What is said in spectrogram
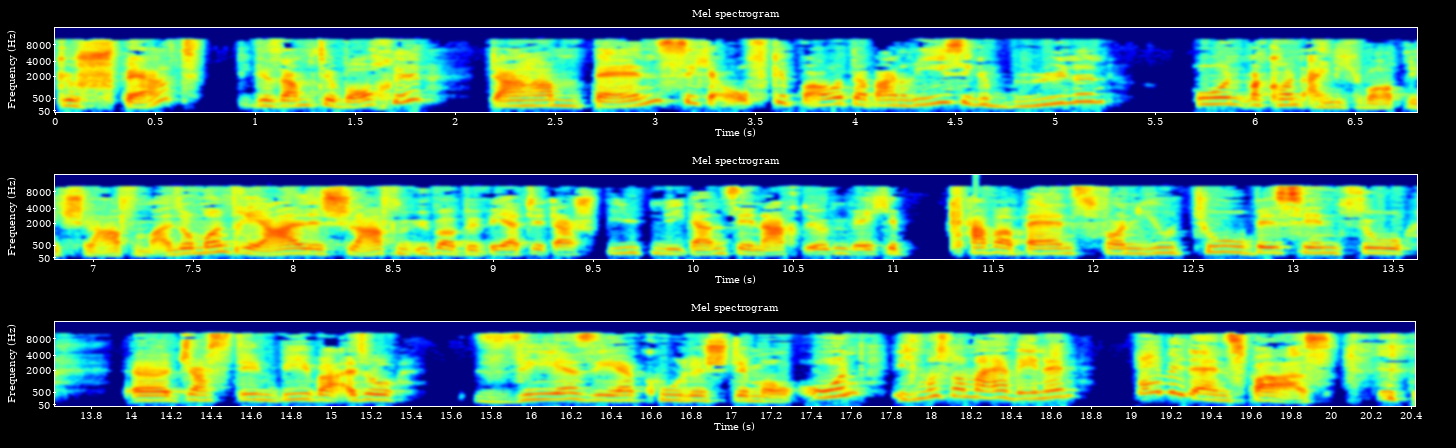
gesperrt, die gesamte Woche. Da haben Bands sich aufgebaut, da waren riesige Bühnen und man konnte eigentlich überhaupt nicht schlafen. Also Montreal ist Schlafen überbewertet. Da spielten die ganze Nacht irgendwelche Coverbands von U2 bis hin zu äh, Justin Bieber. Also sehr, sehr coole Stimmung. Und ich muss noch mal erwähnen, Table Dance Bars.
